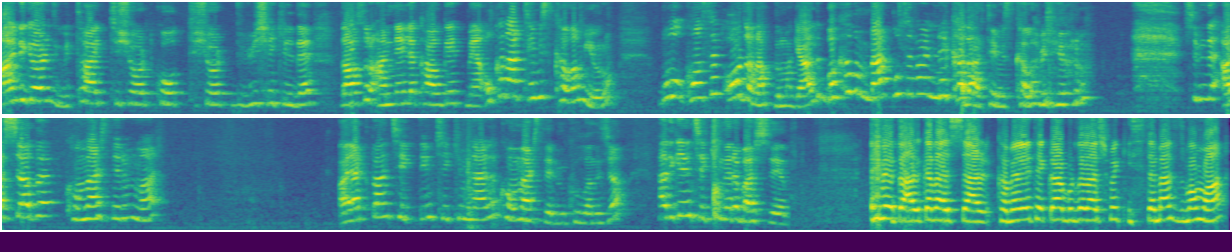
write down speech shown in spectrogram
Aynı gördüğünüz gibi tight tişört, kot tişört bir şekilde daha sonra anneyle kavga etmeyen o kadar temiz kalamıyorum. Bu konsept oradan aklıma geldi. Bakalım ben bu sefer ne kadar temiz kalabiliyorum. Şimdi aşağıda konverslerim var. Ayaktan çektiğim çekimlerde konverslerimi kullanacağım. Hadi gelin çekimlere başlayalım. Evet arkadaşlar kamerayı tekrar buradan açmak istemezdim ama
